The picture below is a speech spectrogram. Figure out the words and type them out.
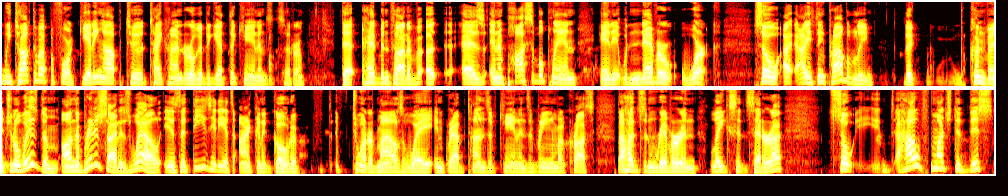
we talked about before getting up to Ticonderoga to get the cannons, etc. That had been thought of uh, as an impossible plan, and it would never work. So I, I think probably the conventional wisdom on the British side as well is that these idiots aren't going to go to 200 miles away and grab tons of cannons and bring them across the Hudson River and lakes, etc. So, how much did this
